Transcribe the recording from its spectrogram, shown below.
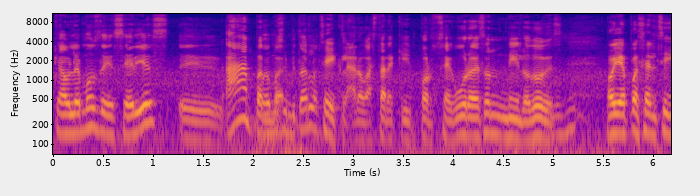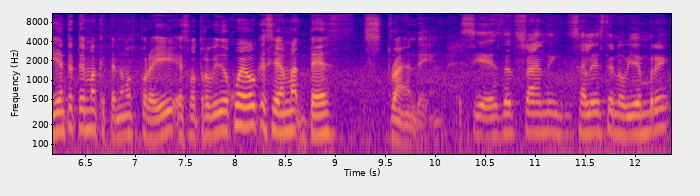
que, hablemos de series, eh, Ah, pues, podemos invitarla. Sí, claro, va a estar aquí, por seguro, eso ni lo dudes. Oye, pues el siguiente tema que tenemos por ahí es otro videojuego que se llama Death Stranding. Así es, Death Stranding sale este noviembre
